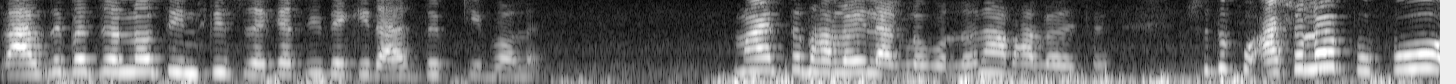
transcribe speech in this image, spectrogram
রাজদীপের জন্য তিন পিস রেখেছি দেখি রাজদীপ কি বলে। মায়ের তো ভালোই লাগল বলল না ভালো হয়েছে। শুধু আসলে পুপু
